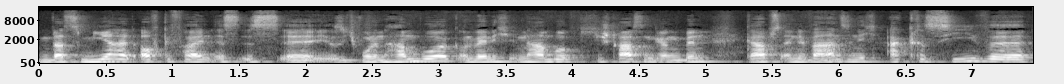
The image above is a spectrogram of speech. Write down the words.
was mir halt aufgefallen ist, ist, äh, also ich wohne in Hamburg und wenn ich in Hamburg durch die Straßen gegangen bin, gab es eine wahnsinnig aggressive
